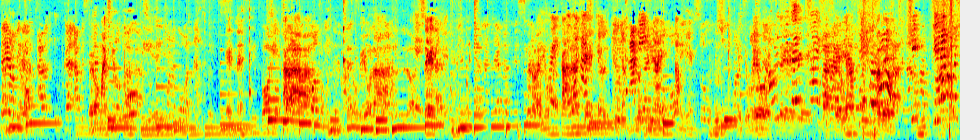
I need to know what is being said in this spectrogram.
Pero mira, a, a veces Pero más YouTube paga, so y- they wanna go on Netflix. En Netflix voy a la, como te- cuando veo la, la serie. Porque. Pero hay un canal que, que, lo tenía ahí también. Que yo veo este, las series antiguas de...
